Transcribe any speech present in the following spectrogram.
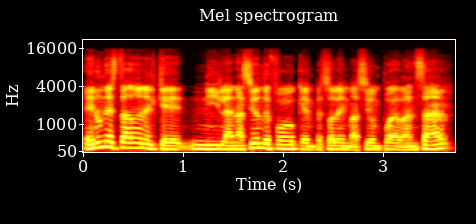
en un estado en el que ni la nación de fuego que empezó la invasión puede avanzar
